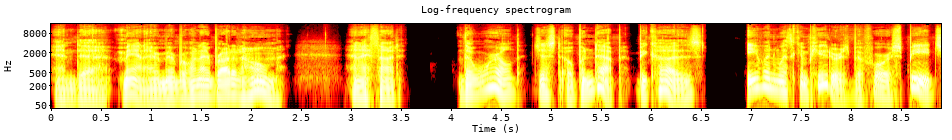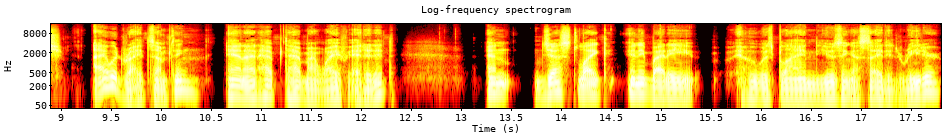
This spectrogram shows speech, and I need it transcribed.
And uh, man, I remember when I brought it home and I thought, the world just opened up because even with computers before speech, I would write something and I'd have to have my wife edit it. And just like anybody who was blind using a sighted reader,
